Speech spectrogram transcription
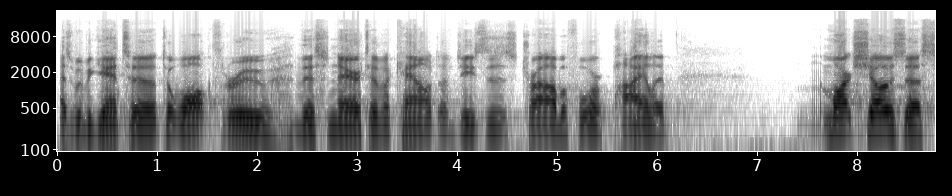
as we began to, to walk through this narrative account of Jesus' trial before Pilate, Mark shows us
